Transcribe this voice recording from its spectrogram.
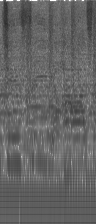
to free your heart's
